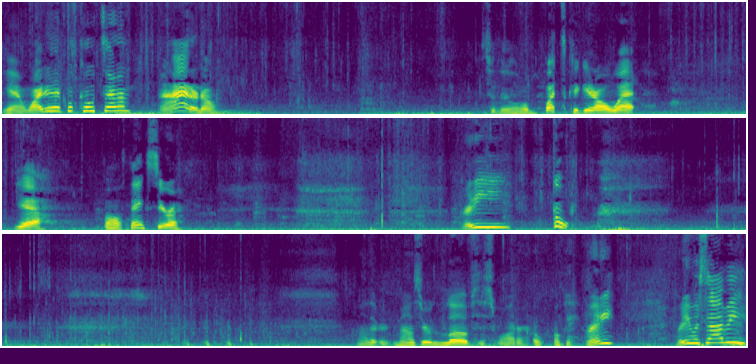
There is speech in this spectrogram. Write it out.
Yeah, why did I put coats on them? I don't know. So their little butts could get all wet. Yeah. Oh, thanks, Sarah. Ready? Go! Mother, Mauser loves this water. Oh, okay. Ready? Ready, Wasabi?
